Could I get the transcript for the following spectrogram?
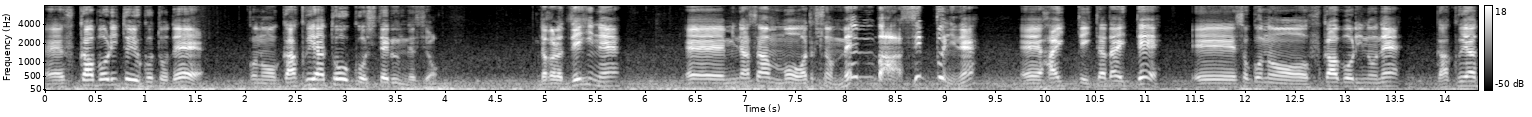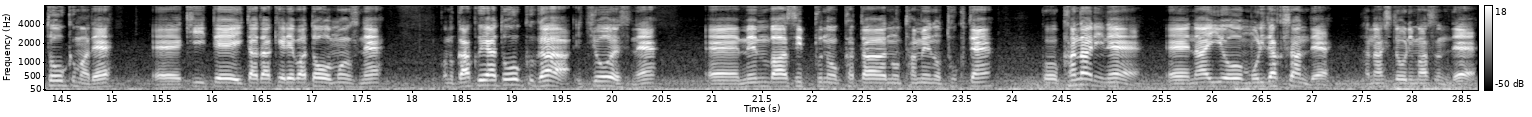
えー、深掘りということで、この楽屋トークをしてるんですよ。だからぜひね、えー、皆さんも私のメンバーシップにね、えー、入っていただいて、えー、そこの深掘りのね、楽屋トークまで、え聞いていただければと思うんですね。この楽屋トークが一応ですね、えメンバーシップの方のための特典、こうかなりね、え内容盛りだくさんで話しておりますんで、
